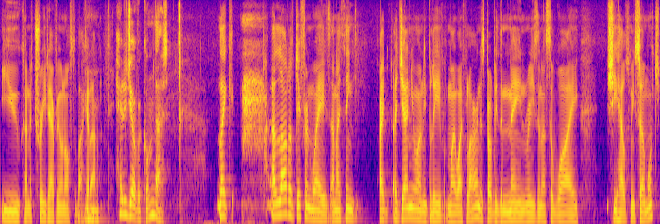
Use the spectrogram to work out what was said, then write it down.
you kind of treat everyone off the back of that. How did you overcome that? like a lot of different ways and i think i, I genuinely believe my wife lauren is probably the main reason as to why she helps me so much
